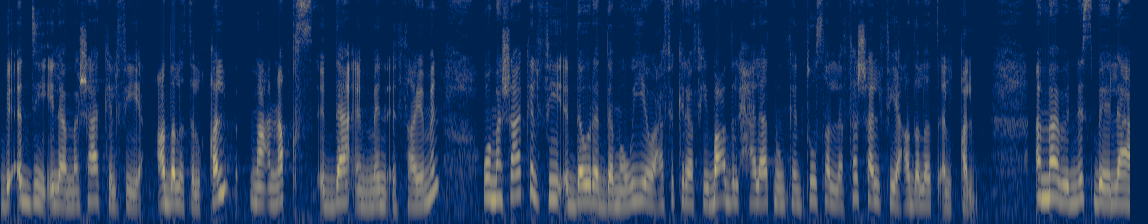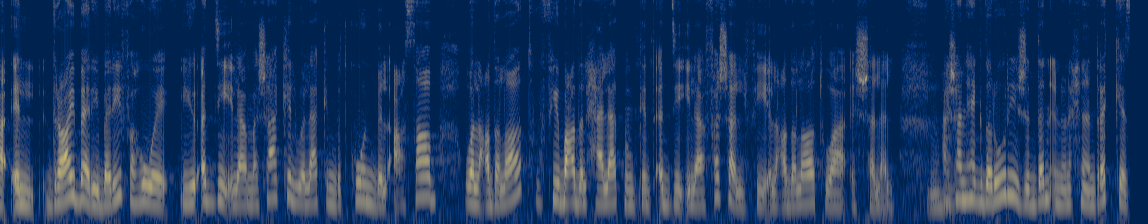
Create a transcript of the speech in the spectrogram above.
بيؤدي إلى مشاكل في عضلة القلب مع نقص الدائم من الثايمين ومشاكل في الدورة الدموية وعلى فكرة في بعض الحالات ممكن توصل لفشل في عضلة القلب. أما بالنسبة لل dry beriberi فهو يؤدي إلى مشاكل ولكن بتكون بالأعصاب والعضلات وفي بعض الحالات ممكن تؤدي إلى فشل في العضلات والشلل مم. عشان هيك ضروري جدا أنه نحن نركز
